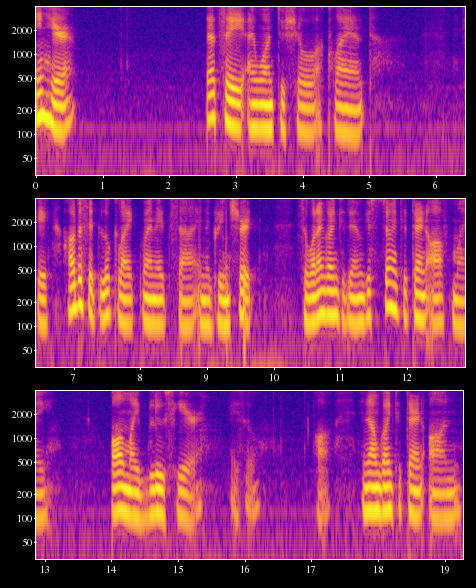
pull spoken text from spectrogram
in here let's say I want to show a client. Okay how does it look like when it's uh, in a green shirt? So what I'm going to do I'm just going to turn off my all my blues here. Okay so uh, and now I'm going to turn on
